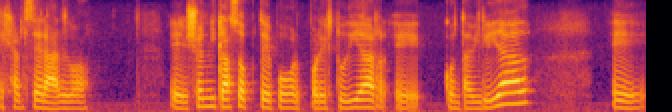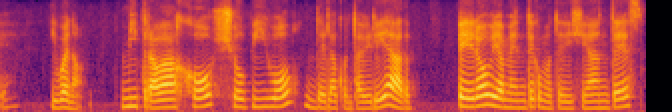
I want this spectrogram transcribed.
ejercer algo. Eh, yo en mi caso opté por, por estudiar eh, contabilidad eh, y bueno, mi trabajo, yo vivo de la contabilidad, pero obviamente, como te dije antes,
